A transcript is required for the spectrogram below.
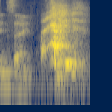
Insane.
